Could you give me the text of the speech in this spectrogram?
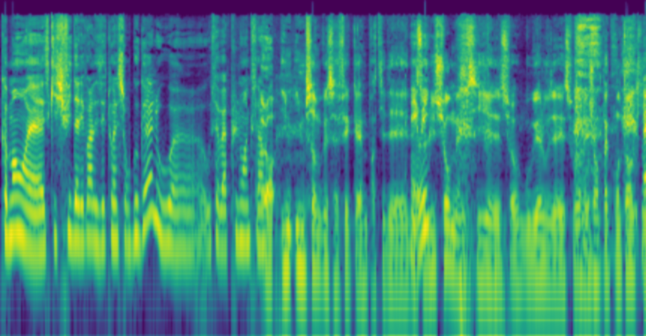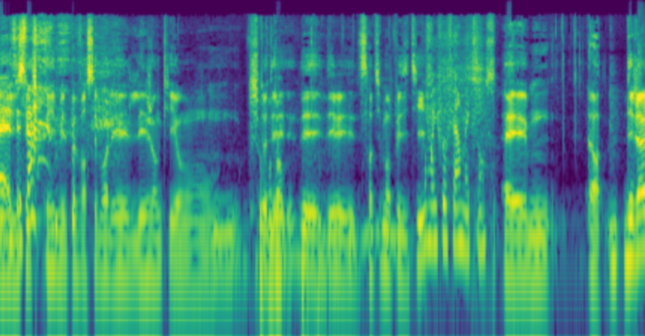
Comment euh, Est-ce qu'il suffit d'aller voir les étoiles sur Google ou, euh, ou ça va plus loin que ça? Alors, il, me semble que ça fait quand même partie des, des eh solutions, même si euh, sur Google vous avez souvent les gens pas contents qui bah, s'expriment, mais pas forcément les, les, gens qui ont plutôt des, des, sentiments positifs. Comment il faut faire, Maxence? Alors déjà,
